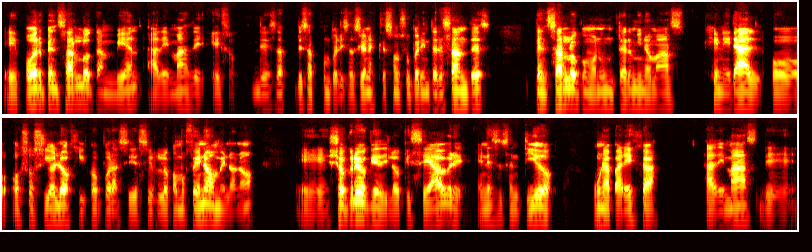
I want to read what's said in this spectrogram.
eh, poder pensarlo también, además de, eso, de, esas, puntualizaciones que son súper interesantes, pensarlo como en un término más general o, sociológico, por así decirlo, como fenómeno, ¿no? Eh, yo creo que de lo que se abre en ese sentido una pareja, además de,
